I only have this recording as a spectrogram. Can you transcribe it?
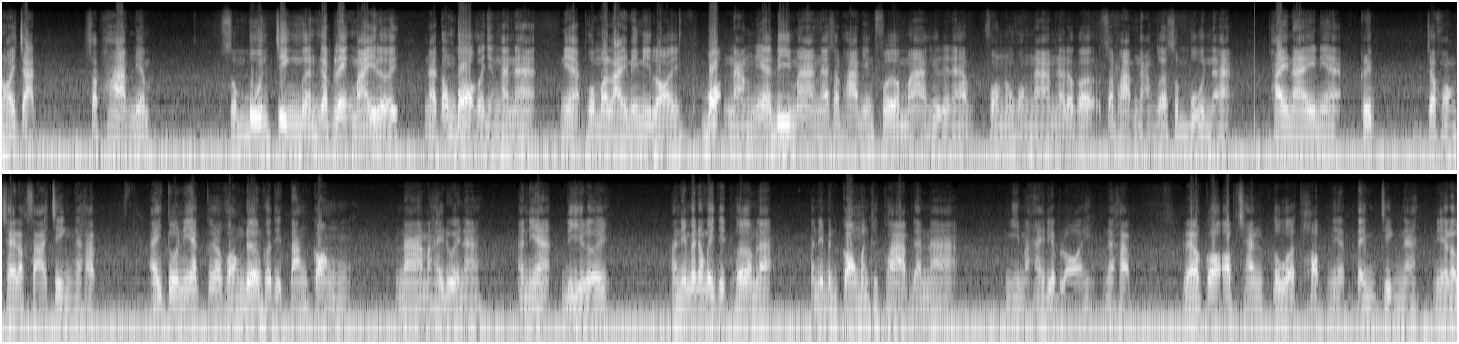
น้อยจัดสภาพเนี่ยสมบูรณ์จริงเหมือนกับเลขไม้เลยนะต้องบอกกันอย่างนั้นนะฮะเนี่ยพวงมาลัยไม่มีรอยเบาะหนังเนี่ยดีมากนะสภาพยังเฟิร์มมากอยู่เลยนะครับฟองน้ำฟองน้ำนะแล้วก็สภาพหนังก็สมบูรณ์นะฮะภายในเนี่ยกริปเจ้าของใช้รักษาจริงนะครับไอตัวเนี้ยเจ้าของเดิมเขาติดตั้งกล้องหน้ามาให้ด้วยนะ อันเนี้ยดีเลย อันนี้ไม่ต้องไปติดเพิ่มแล้ว อันนี้เป็นกล้องบันทึกภาพด้านหน้ามีมาให้เรียบร้อยนะครับ แล้วก็ออปชันตัวท็อปเนี่ยเต็มจริงนะ เนี่ยเรา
